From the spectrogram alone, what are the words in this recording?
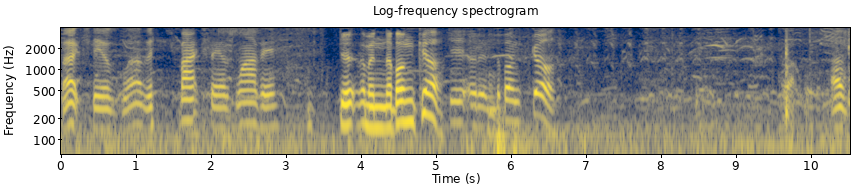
Backstairs, love it. Backstairs, Lavy. Get him in the bunker. Get her in the bunker. I've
